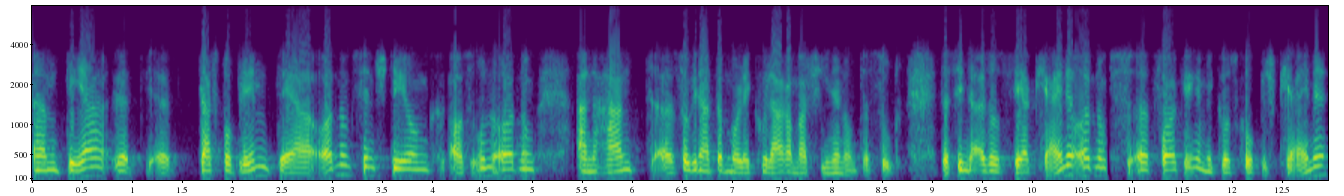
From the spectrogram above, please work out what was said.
ähm, der das Problem der Ordnungsentstehung aus Unordnung anhand äh, sogenannter molekularer Maschinen untersucht. Das sind also sehr kleine Ordnungsvorgänge, mikroskopisch kleine,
